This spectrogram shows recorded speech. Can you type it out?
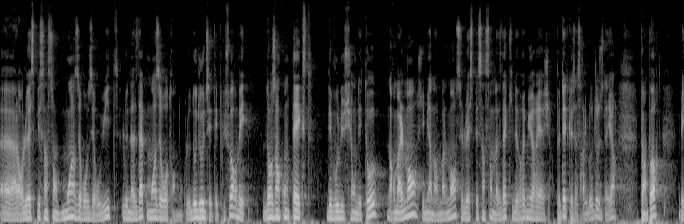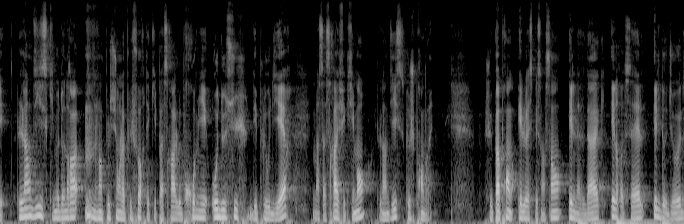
Euh, alors le SP500 moins 0,08, le Nasdaq moins 0,30. Donc le Dow Jones était plus fort, mais dans un contexte d'évolution des taux, normalement, je dis bien normalement, c'est le SP500 de Nasdaq qui devrait mieux réagir. Peut-être que ça sera le Dow Jones d'ailleurs, peu importe, mais l'indice qui me donnera l'impulsion la plus forte et qui passera le premier au-dessus des plus hauts d'hier, ben ça sera effectivement l'indice que je prendrai. Je vais pas prendre et le SP500, et le Nasdaq, et le Russell, et le Dow Jones,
